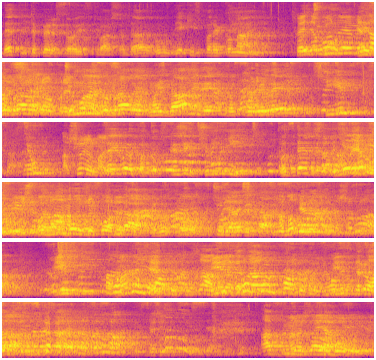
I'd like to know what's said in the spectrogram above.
Де тепер совість ваша? Да? Якісь переконання. Ви чому, не забрали, чому не забрали Майдан і не розповіли всім цю цей випадок, скажіть, чому ні? От де є Я якісь розумію, що з вже ходить. стандарти, от, от в чому питання. Він сказав, абсолютно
